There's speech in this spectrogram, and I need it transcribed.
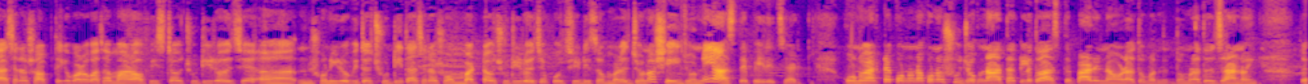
তাছাড়া সব থেকে বড় কথা মার অফিসটাও ছুটি রয়েছে শনি রবি তো ছুটি, তাছাড়া সোমবারটাও ছুটি রয়েছে, পঁচিশে ডিসেম্বরের জন্য, সেই জন্যই আসতে পেরেছে আর কি। কোনো একটা, কোনো না কোনো সুযোগ না থাকলে তো আসতে পারে না ওরা, তোমাদের, তোমরা তো জানোই। তো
